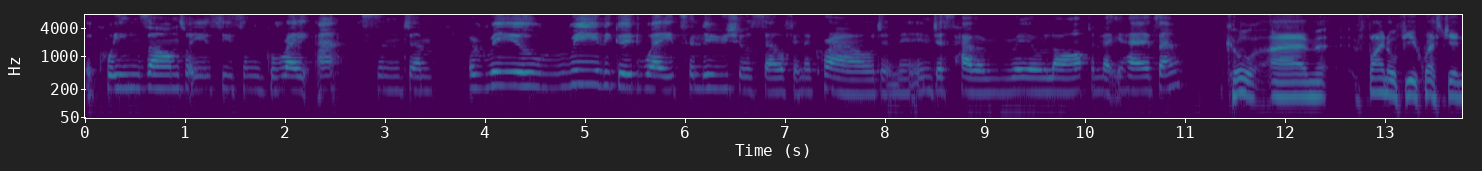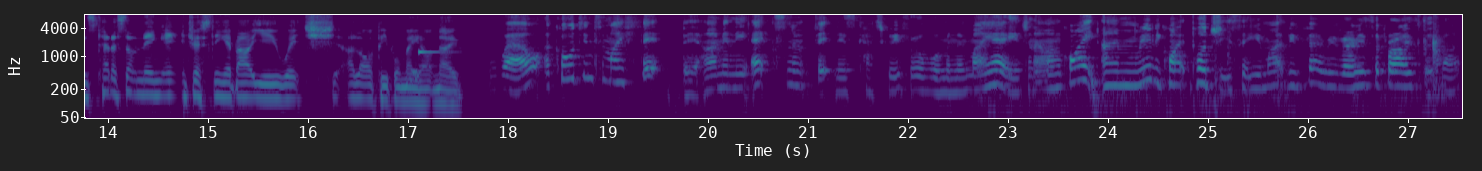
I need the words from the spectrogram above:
The Queen's Arms, where you see some great acts, and um, a real, really good way to lose yourself in a crowd and, and just have a real laugh and let your hair down. Cool. Um, final few questions. Tell us something interesting about you, which a lot of people may not know. Well, according to my Fitbit, I'm in the excellent fitness category for a woman of my age. Now, I'm quite, I'm really quite podgy, so you might be very, very surprised at that.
